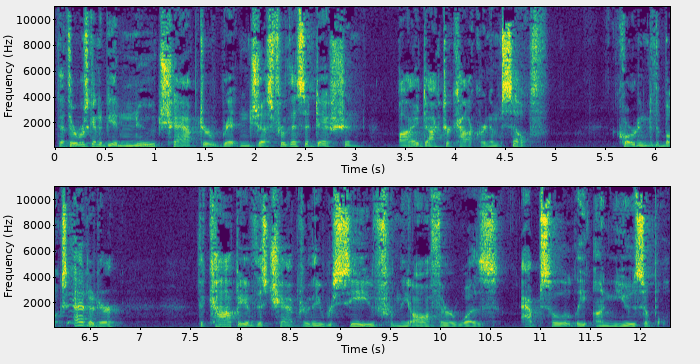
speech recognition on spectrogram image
that there was going to be a new chapter written just for this edition by Dr. Cochran himself. According to the book's editor, the copy of this chapter they received from the author was absolutely unusable.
